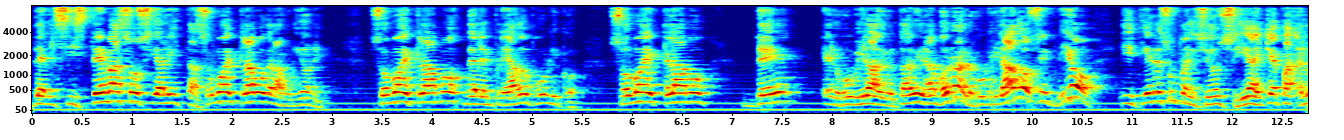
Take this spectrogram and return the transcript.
del sistema socialista, somos esclavos de las uniones, somos esclavos del empleado público, somos esclavos del el jubilado. Y usted dirá, bueno, el jubilado sirvió y tiene su pensión, sí, hay que pagar.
